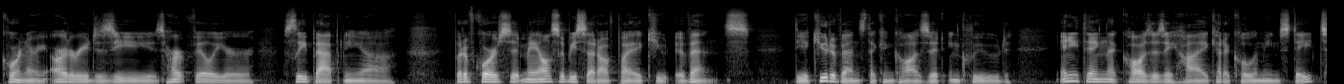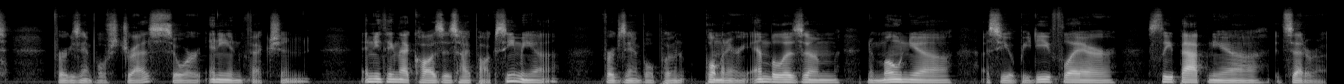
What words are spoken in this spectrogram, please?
coronary artery disease, heart failure, sleep apnea, but of course, it may also be set off by acute events. The acute events that can cause it include anything that causes a high catecholamine state, for example, stress or any infection, anything that causes hypoxemia, for example, pulmonary embolism, pneumonia, a COPD flare, sleep apnea, etc.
